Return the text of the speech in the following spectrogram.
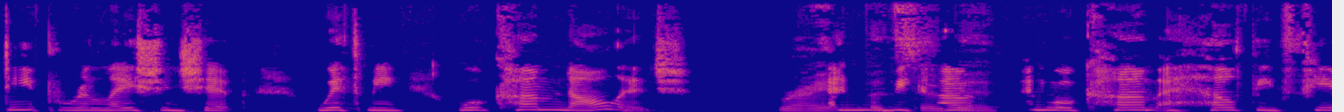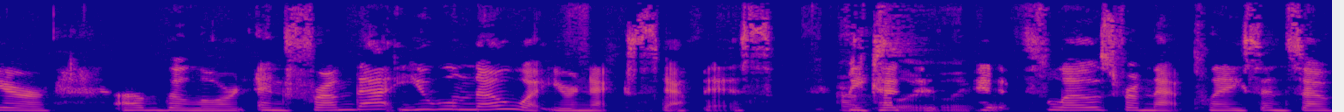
deep relationship with me will come knowledge Right. And will become so and will come a healthy fear of the Lord. And from that you will know what your next step is. Because it, it, flows from that place. And so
